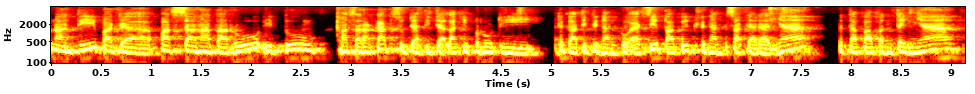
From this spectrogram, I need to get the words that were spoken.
nanti pada pasca Nataru itu masyarakat sudah tidak lagi perlu didekati dengan koersif tapi dengan kesadarannya betapa pentingnya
